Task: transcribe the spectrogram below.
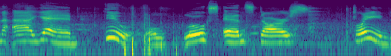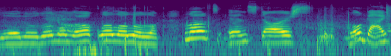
na, I am, two, looks and stars, train. Look, look, look, look, look. And stars. Hello guys,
